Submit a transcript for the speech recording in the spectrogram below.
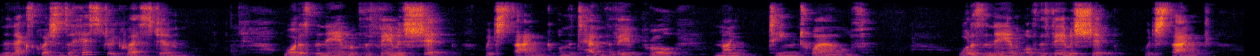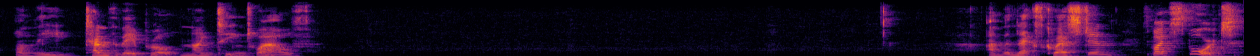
The next question is a history question. What is the name of the famous ship which sank on the 10th of April 1912? What is the name of the famous ship which sank on the 10th of April 1912? And the next question is about sport.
